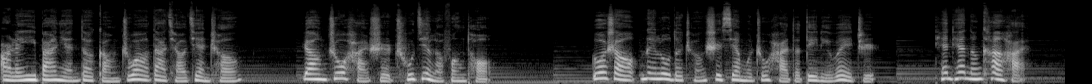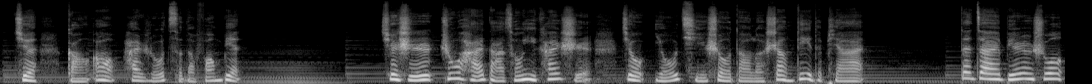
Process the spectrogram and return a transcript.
二零一八年的港珠澳大桥建成，让珠海市出尽了风头。多少内陆的城市羡慕珠海的地理位置，天天能看海，却港澳还如此的方便。确实，珠海打从一开始就尤其受到了上帝的偏爱。但在别人说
